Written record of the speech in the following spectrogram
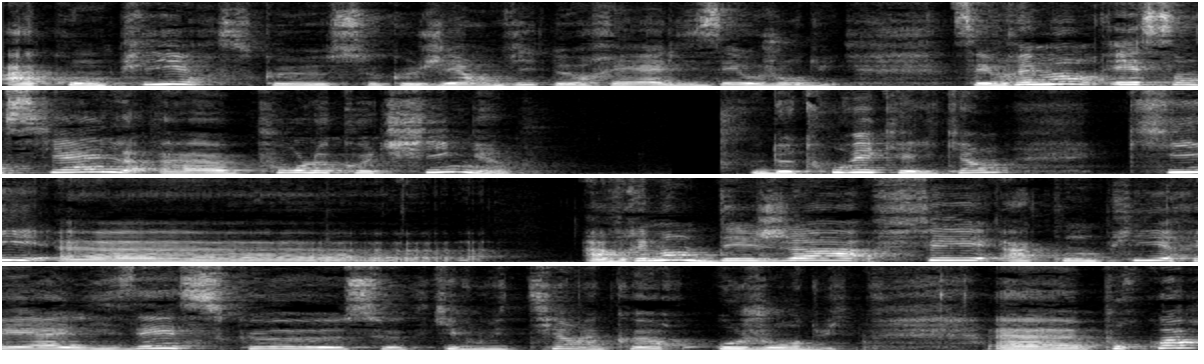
accomplir ce que j'ai envie de réaliser aujourd'hui? C'est vraiment essentiel euh, pour le coaching de trouver quelqu'un qui euh, a vraiment déjà fait accomplir, réaliser ce, que, ce qui vous tient à cœur aujourd'hui. Euh, pourquoi?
